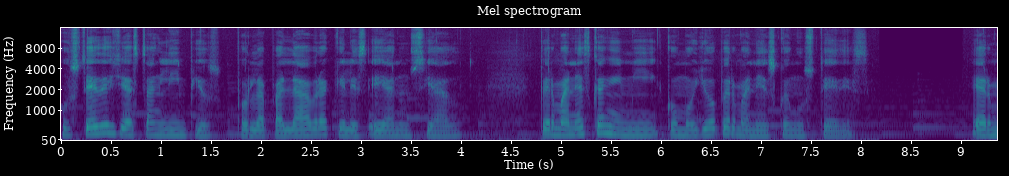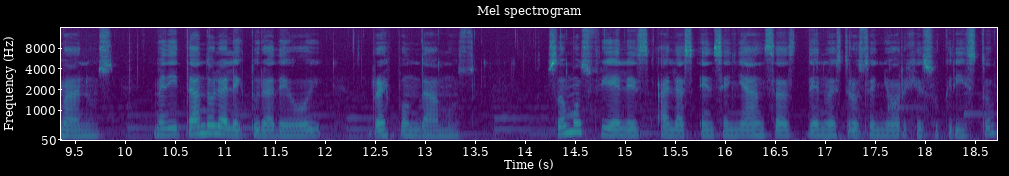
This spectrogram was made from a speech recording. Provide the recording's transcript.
Ustedes ya están limpios por la palabra que les he anunciado. Permanezcan en mí como yo permanezco en ustedes. Hermanos, meditando la lectura de hoy, respondamos, ¿Somos fieles a las enseñanzas de nuestro Señor Jesucristo?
